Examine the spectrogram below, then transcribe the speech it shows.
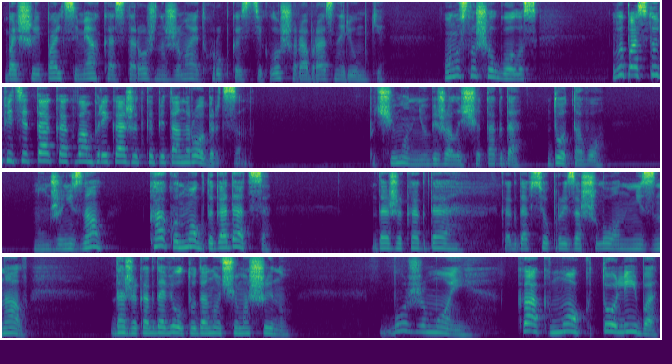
Большие пальцы мягко, осторожно сжимают хрупкое стекло шарообразной рюмки. Он услышал голос. «Вы поступите так, как вам прикажет капитан Робертсон». Почему он не убежал еще тогда, до того? Но он же не знал. Как он мог догадаться? Даже когда... когда все произошло, он не знал. Даже когда вел туда ночью машину. Боже мой, как мог кто-либо...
